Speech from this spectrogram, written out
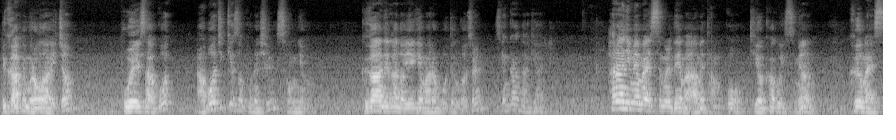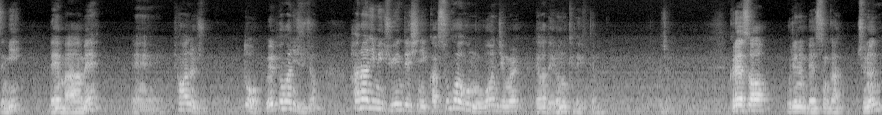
근데 그 앞에 뭐라고 나와 있죠? 보혜사 곧 아버지께서 보내실 성령. 그가 내가 너희에게 말한 모든 것을 생각나게 하리라. 하나님의 말씀을 내 마음에 담고 기억하고 있으면 그 말씀이 내 마음에 에, 평안을 주고 또 왜 평안이 주죠? 하나님이 주인 되시니까 수고하고 무거운 짐을 내가 내려놓게 되기 때문에 그죠? 그래서 우리는 매 순간 주는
